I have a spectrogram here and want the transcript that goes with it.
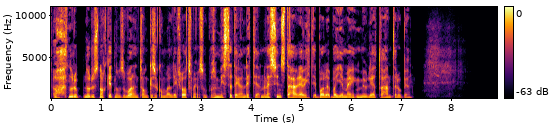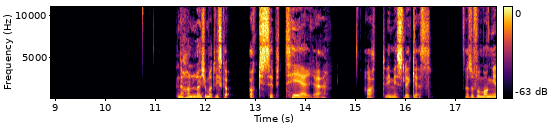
Åh, når, du, når, du, snakket nå, så var det en tanke som kom veldig klart for meg, og så, og så mistet jeg den litt igjen, men jeg syns det her er viktig. Bare, bare gi meg mulighet til å hente det opp igjen. Det handler ikke om at vi skal akseptere at vi mislykkes. Altså For mange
